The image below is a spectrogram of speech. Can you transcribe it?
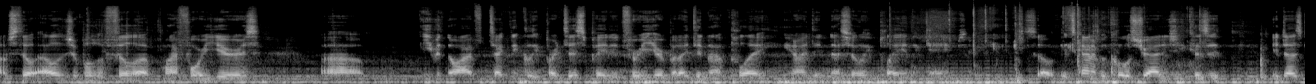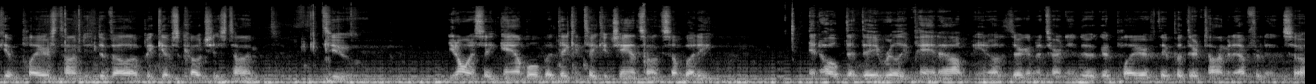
I'm still eligible to fill up my four years, um, even though I've technically participated for a year, but I did not play. You know, I didn't necessarily play in the games. So it's kind of a cool strategy because it it does give players time to develop. It gives coaches time to you don't want to say gamble, but they can take a chance on somebody and hope that they really pan out. You know that they're going to turn into a good player if they put their time and effort in. So,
